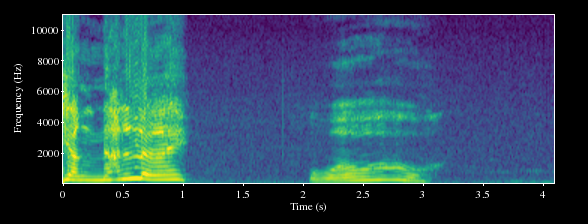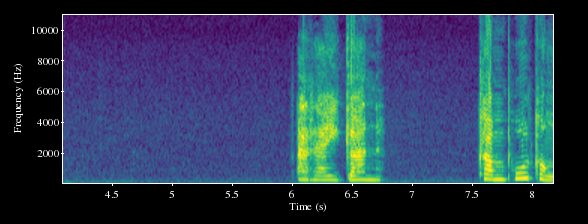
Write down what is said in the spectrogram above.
อย่างนั้นเลยว้าอะไรกัน คำพูดของ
